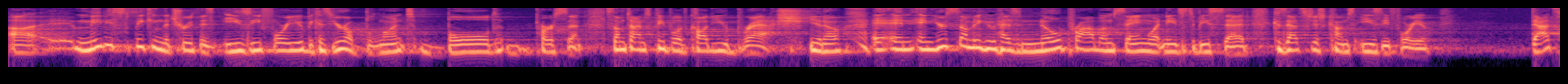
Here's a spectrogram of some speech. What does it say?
uh, maybe speaking the truth is easy for you because you're a blunt, bold person. Sometimes people have called you brash, you know, and, and you're somebody who has no problem saying what needs to be said because that just comes easy for you. That's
